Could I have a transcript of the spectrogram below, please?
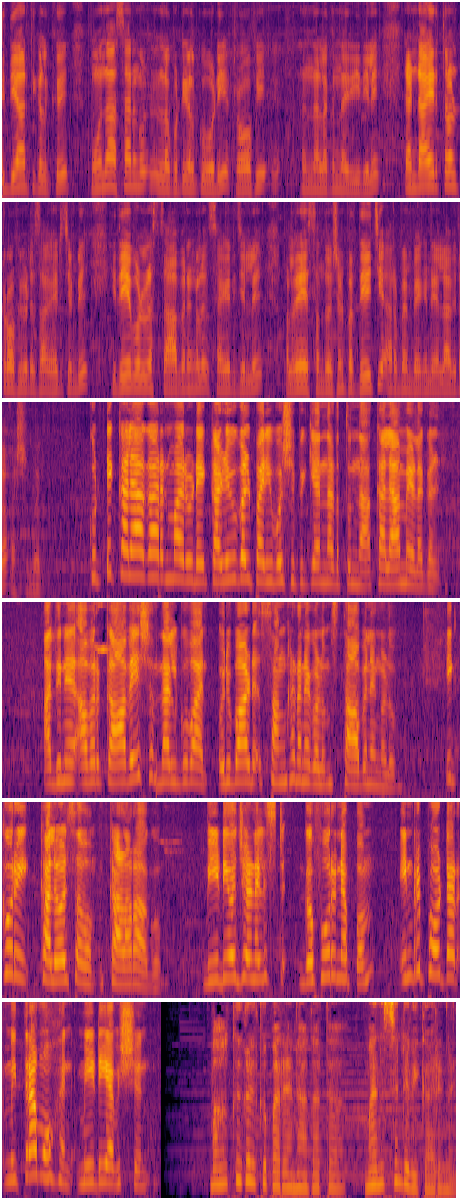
വിദ്യാർത്ഥികൾക്ക് മൂന്നാം സ്ഥാനമുള്ള കുട്ടികൾക്ക് കൂടി ട്രോഫി നൽകുന്ന രീതിയിൽ രണ്ടായിരത്തോളം ട്രോഫി ഇവിടെ സഹകരിച്ചിട്ടുണ്ട്. ഇതേപോലുള്ള സ്ഥാപനങ്ങൾ സഹകരിച്ചതിൽ വളരെ സന്തോഷം പ്രത്യേകിച്ച് അർബൻ ബാങ്കിന്റെ എല്ലാവിധ അശ്രമം കുട്ടിക്കലാകാരന്മാരുടെ കഴിവുകൾ പരിപോഷിപ്പിക്കാൻ നടത്തുന്ന കലാമേളകൾ. അതിന് അവർക്ക് ആവേശം നൽകുവാൻ ഒരുപാട് സംഘടനകളും സ്ഥാപനങ്ങളും. ഇക്കുറി കലോത്സവം കളറാകും. വീഡിയോ ജേർണലിസ്റ്റ് ഗഫൂറിനൊപ്പം ഇൻ reporter Mitra Mohan media vision. വാക്കുകൾക്ക് പറയാനാകാത്ത മനസ്സിന്റെ വികാരങ്ങൾ.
